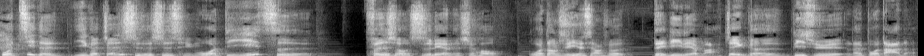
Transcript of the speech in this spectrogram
我记得一个真实的事情，我第一次分手失恋的时候，我当时也想说得历练吧，这个必须来波大的。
